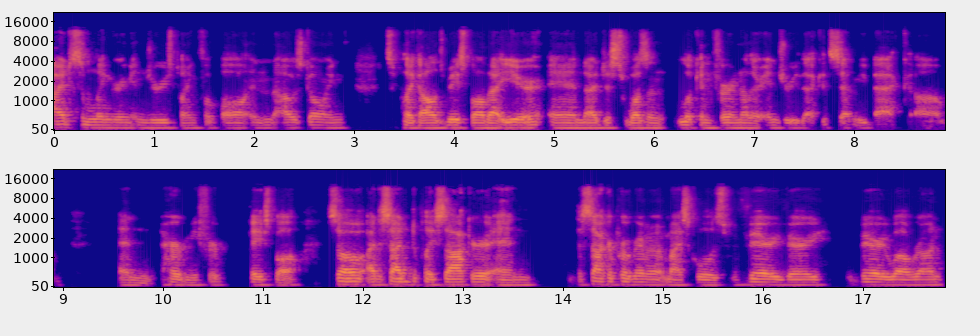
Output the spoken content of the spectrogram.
I had some lingering injuries playing football, and I was going to play college baseball that year, and I just wasn't looking for another injury that could set me back um, and hurt me for baseball. So I decided to play soccer, and the soccer program at my school is very, very, very well run.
